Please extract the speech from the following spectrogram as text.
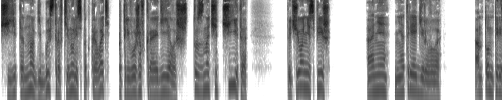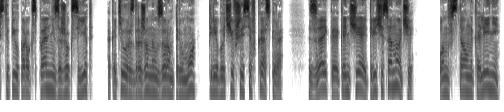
Чьи-то ноги быстро втянулись под кровать, потревожив край одеяла. Что значит чьи-то? Ты чего не спишь? Аня не отреагировала. Антон переступил порог спальни, зажег свет, окатил раздраженным взором трюмо, переоблачившееся в Каспера. «Зайка, кончай, три часа ночи!» Он встал на колени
